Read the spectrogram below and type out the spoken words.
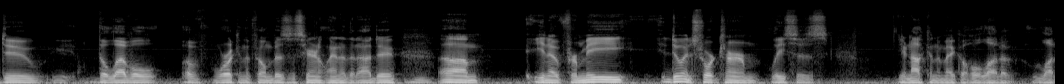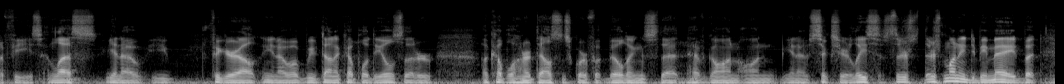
do the level of work in the film business here in Atlanta that I do. Mm-hmm. Um, you know, for me, doing short term leases, you're not going to make a whole lot of lot of fees unless you know you figure out. You know, we've done a couple of deals that are a couple hundred thousand square foot buildings that mm-hmm. have gone on you know six year leases. There's there's money to be made, but mm-hmm.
